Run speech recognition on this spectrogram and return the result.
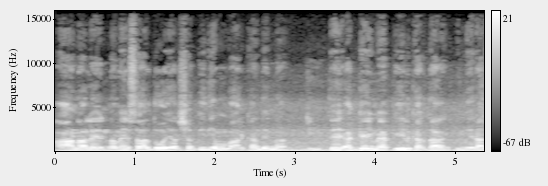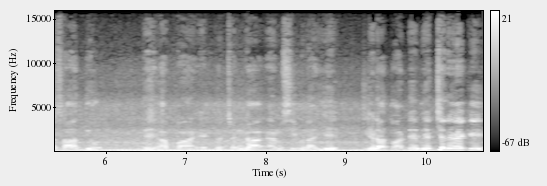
ਆਉਣ ਵਾਲੇ ਨਵੇਂ ਸਾਲ 2026 ਦੀਆਂ ਮੁਬਾਰਕਾਂ ਜੀ। ਤੇ ਅੱਗੇ ਹੀ ਮੈਂ ਅਪੀਲ ਕਰਦਾ ਕਿ ਮੇਰਾ ਸਾਥ ਦਿਓ ਤੇ ਆਪਾਂ ਇੱਕ ਚੰਗਾ ਐਮਸੀ ਬਣਾਈਏ ਜਿਹੜਾ ਤੁਹਾਡੇ ਵਿੱਚ ਰਹਿ ਕੇ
